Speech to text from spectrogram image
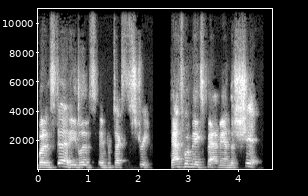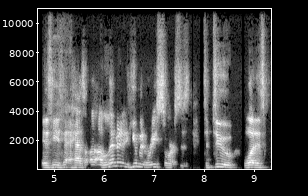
but instead he lives and protects the street. That's what makes Batman the shit. Is he has unlimited human resources to do what is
